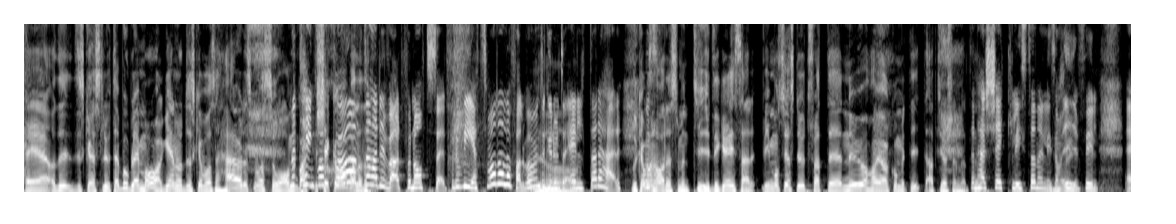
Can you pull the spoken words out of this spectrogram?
Eh, och det, det ska sluta bubbla i magen och det ska vara så här och det ska vara så. Om Men du bara tänk vad av alla skönt det hade varit på något sätt, för då vet man i alla fall. behöver inte gå Ja. runt och älta det här. Då kan man Och ha det som en tydlig grej så här. vi måste göra slut för att eh, nu har jag kommit dit att jag känner att Den här checklistan är liksom ifylld. Eh,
